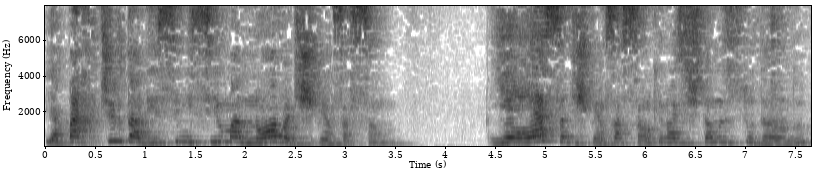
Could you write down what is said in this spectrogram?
E a partir dali se inicia uma nova dispensação. E é essa dispensação que nós estamos estudando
